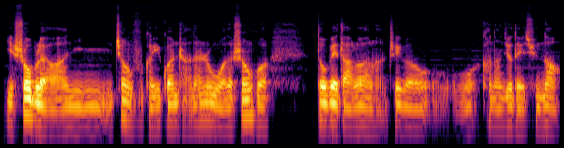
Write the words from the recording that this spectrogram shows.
也受不了啊！你你政府可以观察，但是我的生活都被打乱了，这个我可能就得去闹。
